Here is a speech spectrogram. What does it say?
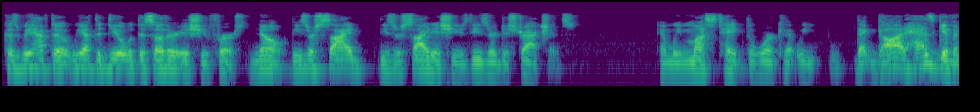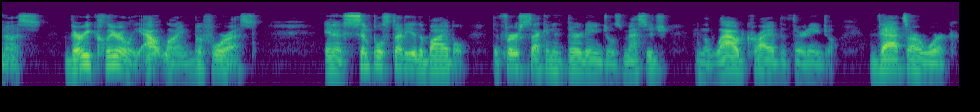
because we have to we have to deal with this other issue first. No, these are side these are side issues. These are distractions. And we must take the work that we that God has given us very clearly outlined before us in a simple study of the Bible the first, second, and third angels' message and the loud cry of the third angel. That's our work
